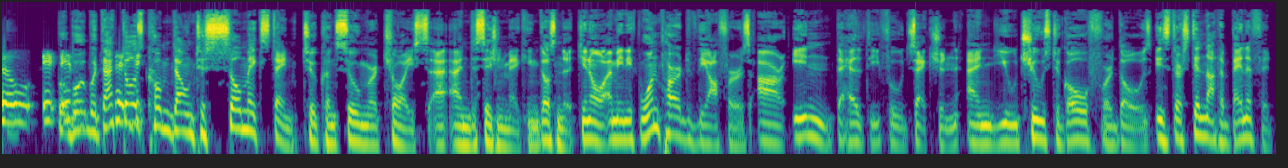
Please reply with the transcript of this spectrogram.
So, it, but, but, but, that does come down to some extent to consumer choice uh, and decision making, doesn't it? You know, I mean, if one third of the offers are in the healthy food section and you choose to go for those, is there still not a benefit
